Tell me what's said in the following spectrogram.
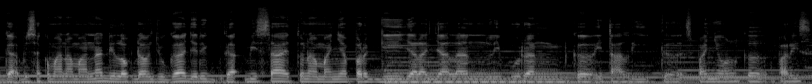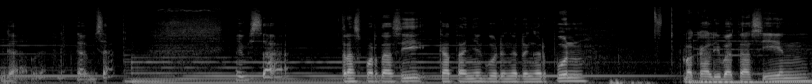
nggak bisa ke mana-mana di lockdown juga jadi nggak bisa itu namanya pergi jalan-jalan liburan ke Italia ke Spanyol ke Paris nggak nggak bisa. Nggak bisa. Transportasi katanya gue denger-denger pun bakal dibatasin.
